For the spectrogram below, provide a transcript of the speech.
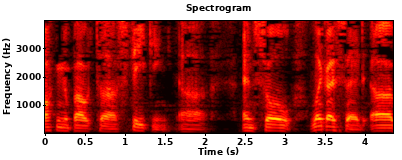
talking about uh, staking, uh, and so, like I said, uh,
